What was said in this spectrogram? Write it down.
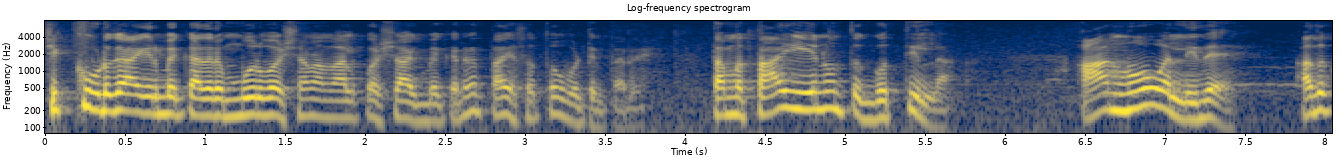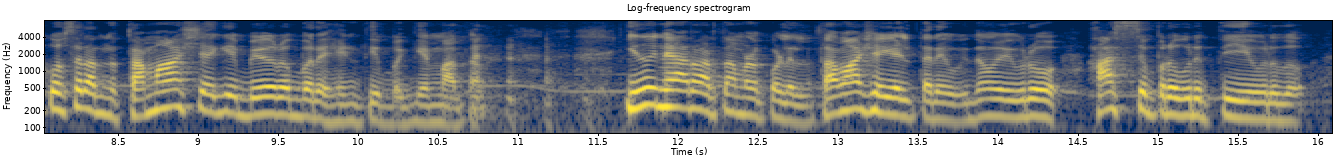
ಚಿಕ್ಕ ಹುಡುಗ ಆಗಿರಬೇಕಾದ್ರೆ ಮೂರು ವರ್ಷನ ನಾಲ್ಕು ವರ್ಷ ಆಗಬೇಕಾದ್ರೆ ತಾಯಿ ಸತ್ತೋಗ್ಬಿಟ್ಟಿರ್ತಾರೆ. ತಮ್ಮ ತಾಯಿ ಏನು ಅಂತ ಗೊತ್ತಿಲ್ಲ. ಆ ನೋವಲ್ಲಿದೆ. ಅದಕ್ಕೋಸ್ಕರ ಅದನ್ನ ತಮಾಷೆಗೆ ಬೇರೊಬ್ಬರ ಹೆಂಡತಿ ಬಗ್ಗೆ ಮಾತಾಡ. ಇದನ್ನು ಯಾರು ಅರ್ಥ ಮಾಡ್ಕೊಳ್ಳಿಲ್ಲ. ತಮಾಷೆ ಹೇಳ್ತಾರೆ ಇದು ಇವರು ಹಾಸ್ಯ ಪ್ರವೃತ್ತಿ ಇವ್ರದ್ದು.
